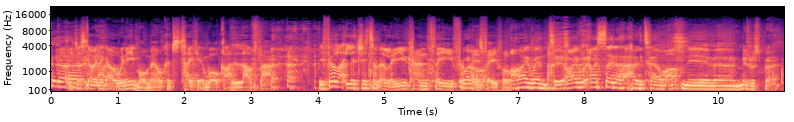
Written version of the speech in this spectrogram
You just go in and go, oh, we need more milk, and just take it and walk. I love that. you feel like legitimately you can thieve from these people. I went to I, I stayed at a hotel up near uh, Middlesbrough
